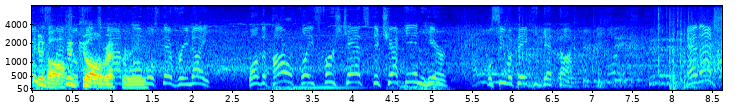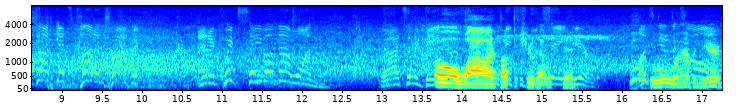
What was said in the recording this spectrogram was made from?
Good call. Good call, referee. Almost every night. While the power plays first chance to check in here, we'll see what they can get done. And that shot gets caught in traffic. And a quick save on that one. Yeah, it's in a dangerous Oh, wow, I spot. He thought makes for sure that was good. here. Ooh, get the what happened here?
